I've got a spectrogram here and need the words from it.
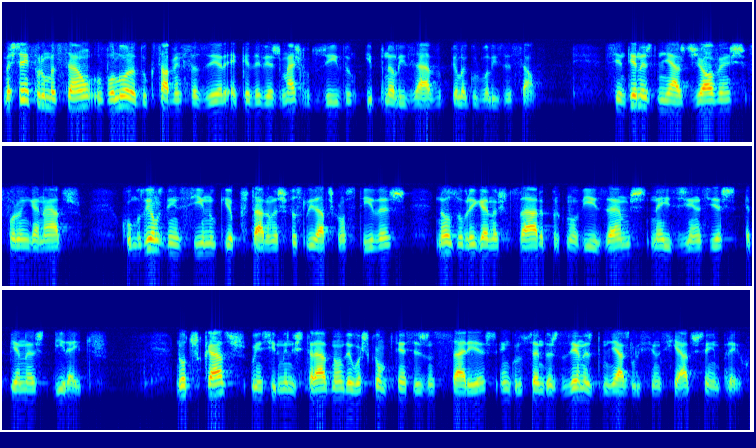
Mas sem formação, o valor do que sabem fazer é cada vez mais reduzido e penalizado pela globalização. Centenas de milhares de jovens foram enganados com modelos de ensino que apostaram nas facilidades concedidas, não os obrigando a estudar porque não havia exames nem exigências, apenas direitos. Noutros casos, o ensino ministrado não deu as competências necessárias, engrossando as dezenas de milhares de licenciados sem emprego.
